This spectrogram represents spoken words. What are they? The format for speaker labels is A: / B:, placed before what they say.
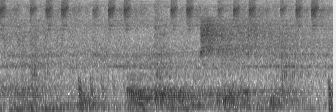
A: Thank you.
